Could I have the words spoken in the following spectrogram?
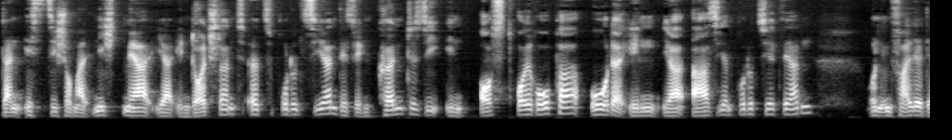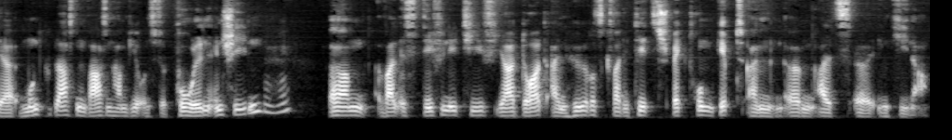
dann ist sie schon mal nicht mehr ja in Deutschland äh, zu produzieren. Deswegen könnte sie in Osteuropa oder in ja, Asien produziert werden. Und im Falle der mundgeblasenen Vasen haben wir uns für Polen entschieden, mhm. Ähm, weil es definitiv ja dort ein höheres Qualitätsspektrum gibt an, ähm, als äh, in China.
